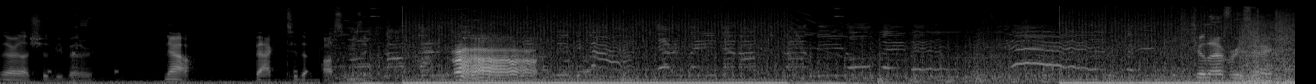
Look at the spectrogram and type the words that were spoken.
There, that should be better. Now, back to the awesome music. Kill everything.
